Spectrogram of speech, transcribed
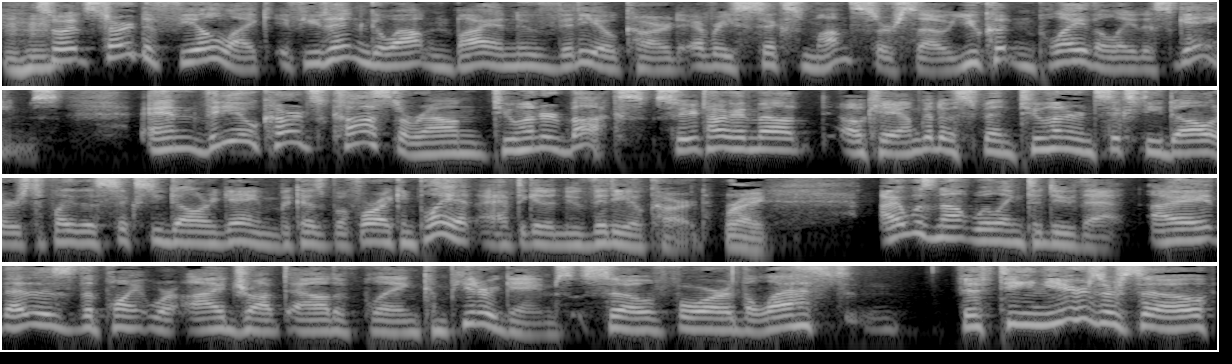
Mm-hmm. So it started to feel like if you didn't go out and buy a new video card every six months or so, you couldn't play the latest games. And video cards cost around 200 bucks. So you're talking about, okay, I'm going to spend $260 to play this $60 game because before I can play it, I have to get a new video card. Right. I was not willing to do that. I, that is the point where I dropped out of playing computer games. So for the last 15 years or so,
